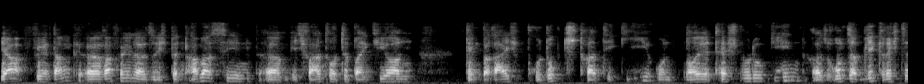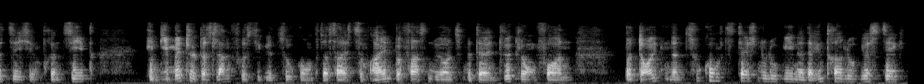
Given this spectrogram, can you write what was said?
Ja, vielen Dank, äh, Raphael. Also ich bin Abasin. Ähm, ich verantworte bei Kion den Bereich Produktstrategie und neue Technologien. Also unser Blick richtet sich im Prinzip in die mittel- bis langfristige Zukunft. Das heißt, zum einen befassen wir uns mit der Entwicklung von bedeutenden Zukunftstechnologien in der Intralogistik,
